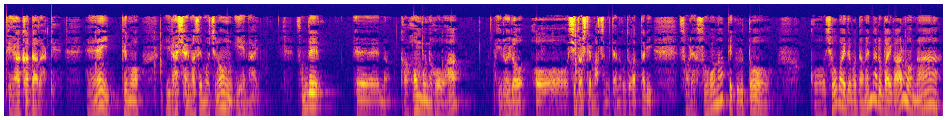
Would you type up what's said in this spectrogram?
手垢だらけ。えー、行ってもいらっしゃいませ。もちろん言えない。そんで、えー、なんか本部の方はいろいろ指導してますみたいなことがあったり、そりゃそうなってくると、こう、商売でもダメになる場合があるもんな。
